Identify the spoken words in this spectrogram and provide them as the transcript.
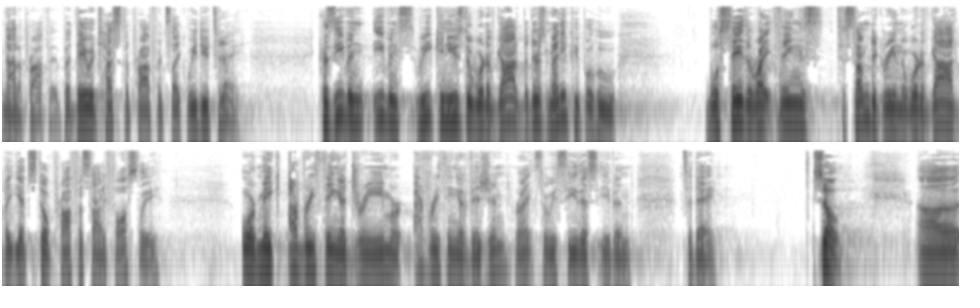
not a prophet. But they would test the prophets like we do today. Because even, even we can use the Word of God, but there's many people who will say the right things to some degree in the Word of God, but yet still prophesy falsely, or make everything a dream or everything a vision, right? So we see this even today. So, uh,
